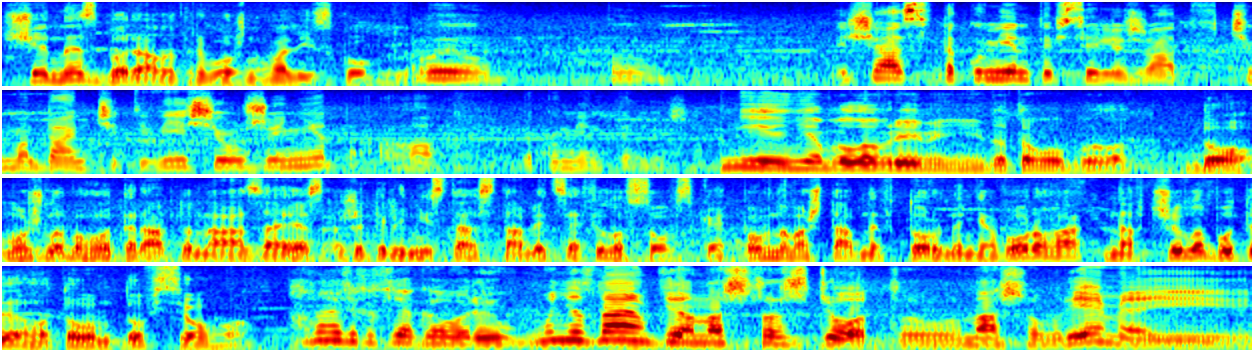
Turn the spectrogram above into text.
ще не збирали тривожну валізку. Был, был. И сейчас документы все лежат в чемоданчике. Вещи уже нет, а документы лежат. Не, не было времени, не до того было. До можливого теракту на ЗАЕС жителі міста ставляться філософське. Повномасштабне вторгнення ворога навчило бути готовим до всього. Знаете, как я говорю, мы не знаем, где нас что ждет в наше время, и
